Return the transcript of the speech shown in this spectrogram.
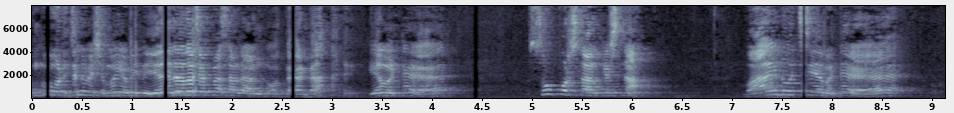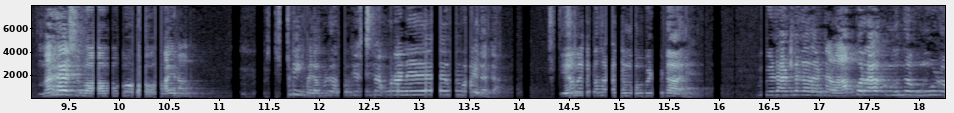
ఇంకొకటి చిన్న విషయం ఈయన ఏదేదో చెప్పేస్తాడా అనుకోద్దంట ఏమంటే సూపర్ స్టార్ కృష్ణ ఆయన వచ్చి ఏమంటే మహేష్ బాబు ఆయన షూటింగ్ పోయినప్పుడు కృష్ణ కూడానే పోయేదట. ఏమైపోతాడేమో బిడ్డ అని. వీడు అట్లా కదంట అప్ప రాకముందు మూడు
